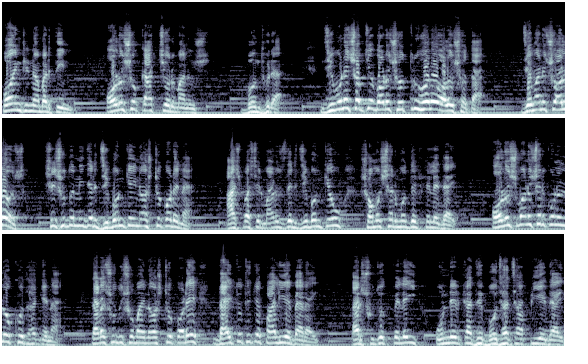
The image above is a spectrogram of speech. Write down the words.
পয়েন্ট নাম্বার তিন। অলস কাচ্চর মানুষ। বন্ধুরা জীবনের সবচেয়ে বড় শত্রু হলো অলসতা। যে মানুষ অলস, সে শুধু নিজের জীবনকেই নষ্ট করে না, আশপাশের মানুষদের জীবনকেও সমস্যার মধ্যে ফেলে দেয়। অলস মানুষের কোনো লক্ষ্য থাকে না, তারা শুধু সময় নষ্ট করে দায়িত্ব থেকে পালিয়ে বেড়ায়, আর সুযোগ পেলেই অন্যের কাঁধে বোঝা চাপিয়ে দেয়।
